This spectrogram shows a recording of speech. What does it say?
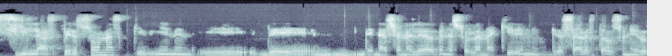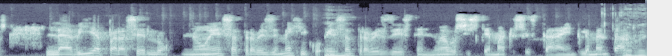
Si las personas que vienen eh, de, nacionalidad venezolana quieren ingresar a Estados Unidos, la vía para hacerlo no es a través de México, es a través de este nuevo sistema que se está implementando.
